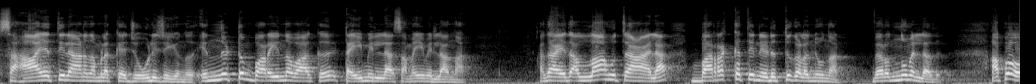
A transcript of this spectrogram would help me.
സഹായത്തിലാണ് നമ്മളൊക്കെ ജോലി ചെയ്യുന്നത്. എന്നിട്ടും പറയുന്ന വാക്ക് ടൈമില്ല സമയമില്ല എന്നാണ്. അതായത് അള്ളാഹു താല ബറക്കത്തിന് എടുത്തു കളഞ്ഞു എന്നാണ്. വേറൊന്നുമല്ല അത്. അപ്പോൾ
